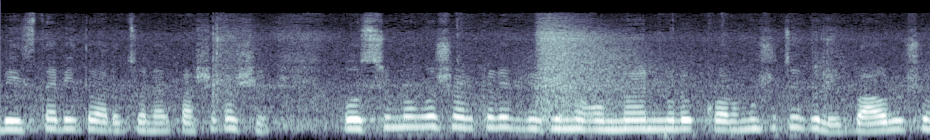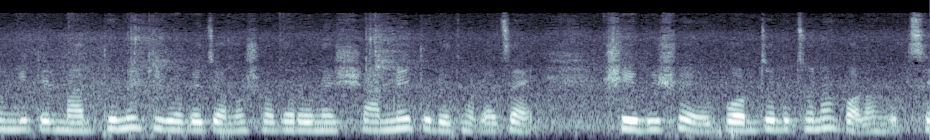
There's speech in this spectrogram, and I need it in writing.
বিস্তারিত আলোচনার পাশাপাশি পশ্চিমবঙ্গ সরকারের বিভিন্ন উন্নয়নমূলক কর্মসূচিগুলি বাউল সঙ্গীতের মাধ্যমে কীভাবে জনসাধারণের সামনে তুলে ধরা যায় সে বিষয়ে পর্যালোচনা করা হচ্ছে।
